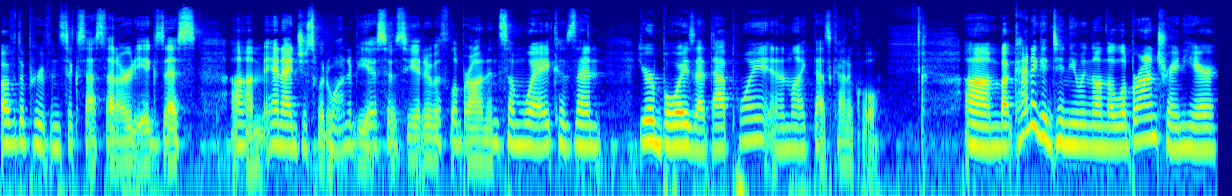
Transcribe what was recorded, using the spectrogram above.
of the proven success that already exists. Um, and I just would want to be associated with LeBron in some way because then you're boys at that point, and like that's kind of cool. Um, but kind of continuing on the LeBron train here.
